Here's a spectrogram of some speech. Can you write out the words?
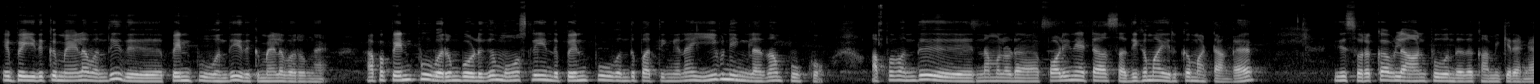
இப்போ இதுக்கு மேலே வந்து இது பெண் பூ வந்து இதுக்கு மேலே வருங்க. அப்போ பெண் பூ வரும்பொழுது மோஸ்ட்லி இந்த பெண் பூ வந்து பார்த்திங்கன்னா ஈவினிங்கில் தான் பூக்கும். அப்போ வந்து நம்மளோட பாலினேட்டாஸ் அதிகமாக இருக்க மாட்டாங்க. இது சுரக்காவில் ஆண் பூ வந்ததை காமிக்கிறேங்க.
